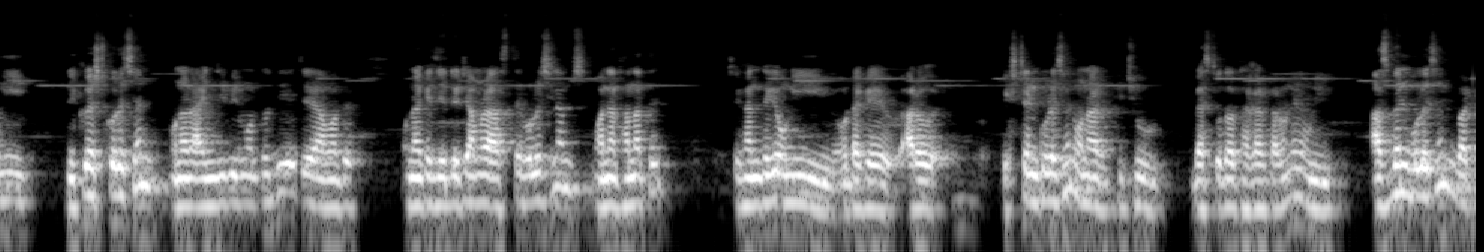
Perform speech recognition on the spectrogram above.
উনি রিকোয়েস্ট করেছেন ওনার আইনজীবীর মধ্য দিয়ে যে আমাদের, ওনাকে যে ডেটে আমরা আসতে বলেছিলাম ময়না থানাতে, সেখান থেকে উনি ওটাকে আরও এক্সটেন্ড করেছেন, ওনার কিছু ব্যস্ততা থাকার কারণে উনি আসবেন বলেছেন বাট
